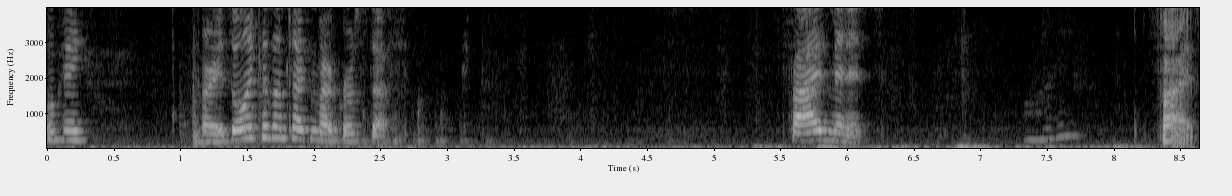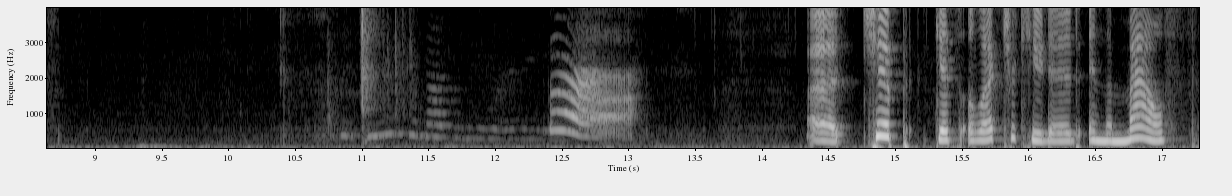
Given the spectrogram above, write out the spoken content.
Okay. Sorry, it's only because I'm talking about gross stuff. Five minutes. Five. Uh, Chip gets electrocuted in the mouth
